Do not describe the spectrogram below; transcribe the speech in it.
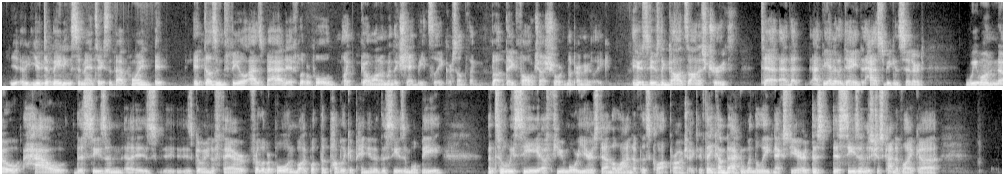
You- you're debating semantics at that point. It it doesn't feel as bad if Liverpool like go on and win the Champions League or something, but they fall just short in the Premier League. Here's here's the God's honest truth to uh, that at the end of the day that has to be considered. We won't know how this season uh, is is going to fare for Liverpool and what what the public opinion of the season will be until we see a few more years down the line of this Klopp project. If they come back and win the league next year, this this season is just kind of like a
